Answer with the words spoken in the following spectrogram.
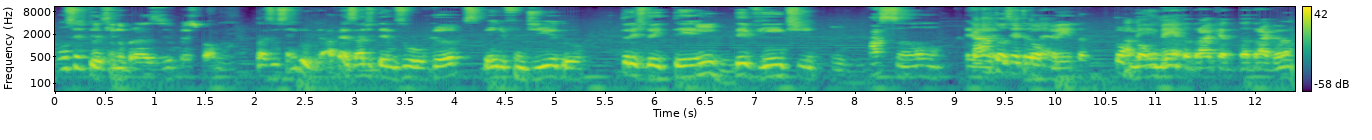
Com certeza. Aqui no Brasil, principalmente. Brasil, sem dúvida. Apesar de termos o GURPS bem difundido, 3DT, Uhum. D20, Uhum. ação, é, Cartas entre a Tormenta. Tormenta, Tormenta, Dra- é da Dragão.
